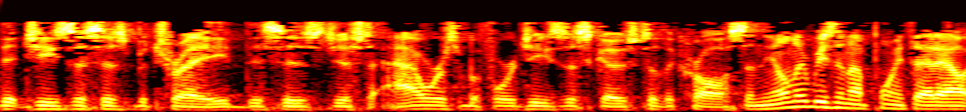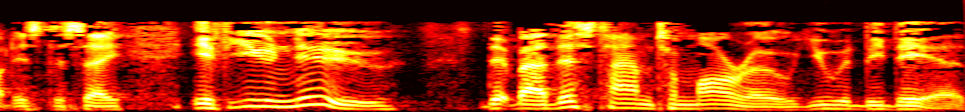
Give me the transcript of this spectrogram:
that Jesus is betrayed. This is just hours before Jesus goes to the cross. And the only reason I point that out is to say if you knew that by this time tomorrow you would be dead,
